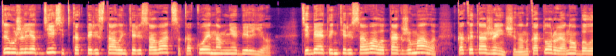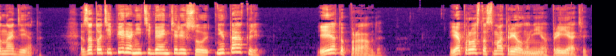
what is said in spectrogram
Ты уже лет десять как перестал интересоваться, какое на мне белье. Тебя это интересовало так же мало, как и та женщина, на которую оно было надето. Зато теперь они тебя интересуют, не так ли?» И это правда. Я просто смотрел на нее, приятель.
